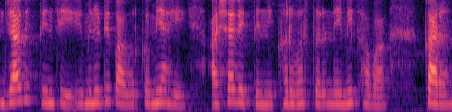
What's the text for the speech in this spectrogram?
ज्या व्यक्तींची इम्युनिटी पॉवर कमी आहे अशा व्यक्तींनी खरवस तर नेहमी खावा. कारण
